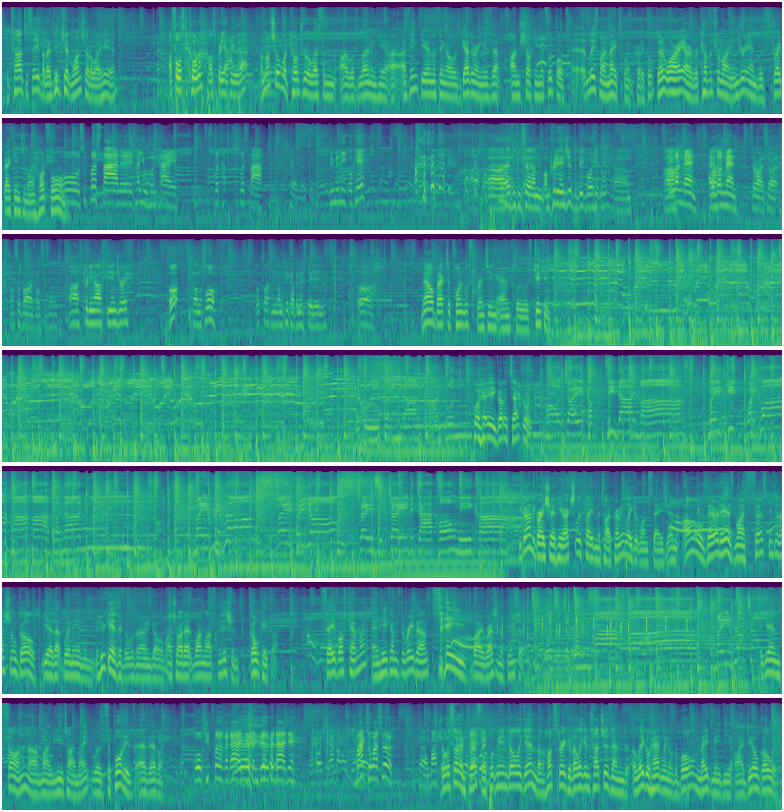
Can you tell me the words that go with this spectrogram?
It's hard to see, but I did get one shot away here I forced a corner. I was pretty happy with that. I'm not sure what cultural lesson I was learning here. I, I think the only thing I was gathering is that I'm shocking at football. Uh, At least my mates weren't critical. Don't worry, I recovered from my injury and was straight back into my hot โอ้ form. ซุปเปอร์สตาร์เลย ถ้าอยู่เมืองไทยซุปเปอร์ซุปเปอร์สตาร์พรีเมียร์ลีกโอเค Uh, as you can see, I'm, I'm pretty injured. The big boy hit me. Um, ไอรอน It's alright, it's alright. I'll survive, I'll survive. Ah, it's pretty nasty injury. Oh, it's on the floor. Looks like I'm going to pick up an STD now. Oh. Now back to pointless sprinting and clueless kicking. Hey, got a tackle. พอใจกับที่ได้มา ไม่คิดไขว่คว้าหามากกว่านั้น ไม่เรียกร้อง ไม่พยองใช่สุดใจได้จากของมีค่า The guy in the grey shirt here actually played in the Thai Premier League at one stage, and oh, there it is, my first international goal. Yeah, that went in, and who cares if it was an own goal? I tried out one last position, goalkeeper. Save off camera, and here comes the rebound, saved by Ratana Pinto. Again, Thon, uh, my new Thai mate, was supportive as ever. โกคิปเปอร์ก็ได้ดีเฟนเดอร์ก็ได้นี่ มาร์คชวาเซอร์ They were so impressed they put me in goal again. The hot streak of elegant touches and illegal handling of the ball made me the ideal goalie.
